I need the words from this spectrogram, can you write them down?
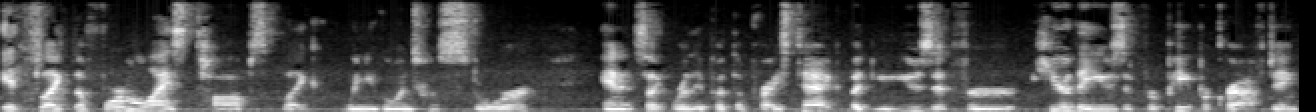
it's like the formalized tops, like when you go into a store, and it's like where they put the price tag, but you use it for, here they use it for paper crafting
